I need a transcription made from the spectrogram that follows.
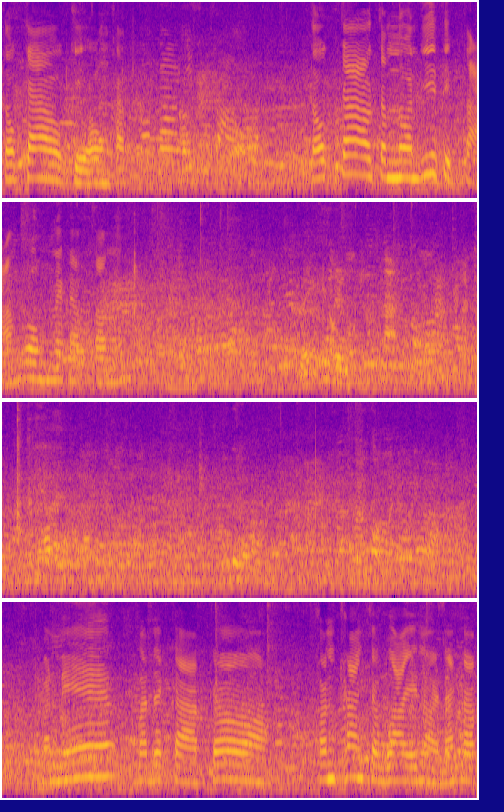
โต๊ะเก้ากี่องค์ครับ โต๊ะเก้าจำนวนยี่สิบสามองค์นะครับ ตอนนี้วันนี้บรรยากาศก็ค่อนข้างจะไวหน่อยนะครับ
